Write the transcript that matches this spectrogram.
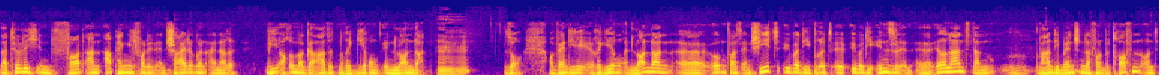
natürlich in fortan abhängig von den Entscheidungen einer wie auch immer gearteten Regierung in London. Mhm. So, und wenn die Regierung in London äh, irgendwas entschied über die Brit äh, über die Insel in äh, Irland, dann waren die Menschen davon betroffen und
